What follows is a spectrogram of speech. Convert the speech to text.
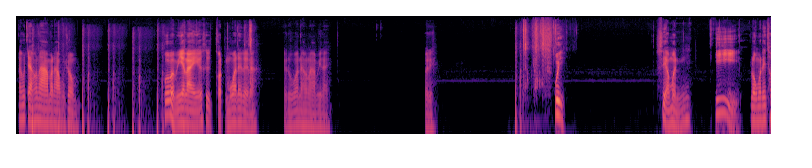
ได้กุญแจห้องน้ำมานะครับคุณผู้ชม พูดแบบมีอะไรก็คือกดมั่วได้เลยนะไม่รู้ว่าในห้องน้ำมีอะไร ไปดิ อุ้ย เสียงเหมือนขี้ลงมาในโถ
